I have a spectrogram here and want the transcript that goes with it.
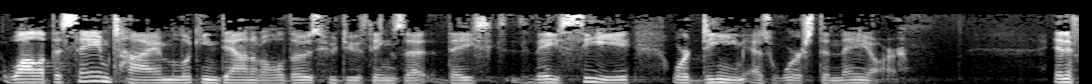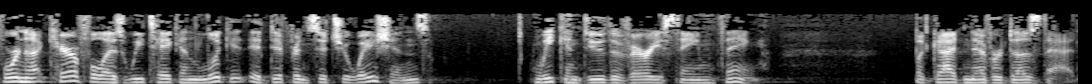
while at the same time looking down at all those who do things that they, they see or deem as worse than they are. And if we're not careful as we take and look at, at different situations, we can do the very same thing. But God never does that.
